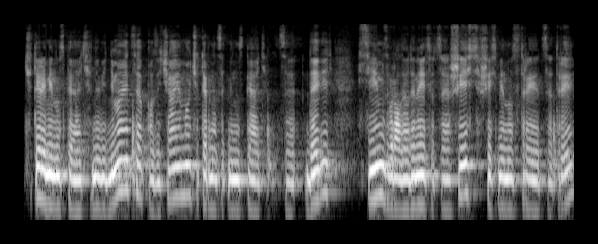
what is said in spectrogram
4 мінус 5 не віднімається, позичаємо. 14 мінус 5 це 9. 7. Збрали одиницю це 6. 6 мінус 3 це 3.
